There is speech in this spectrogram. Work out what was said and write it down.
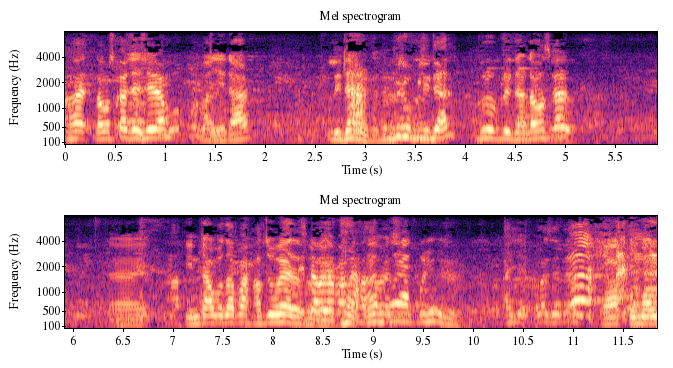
হয় নমস্কাৰ জয় শ্ৰীৰাম আমাৰ leader leader group leader group leader নমস্কাৰ তিনিটা বজাৰ পৰা সাজু হৈ আছে কোমল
